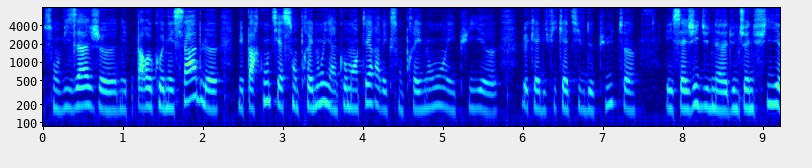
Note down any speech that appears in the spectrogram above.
son visage euh, n'est pas reconnaissable, mais par contre, il y a son prénom, il y a un commentaire avec son prénom et puis euh, le qualificatif de pute. Et il s'agit d'une jeune fille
